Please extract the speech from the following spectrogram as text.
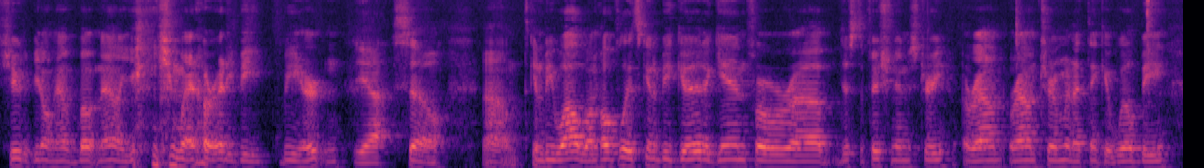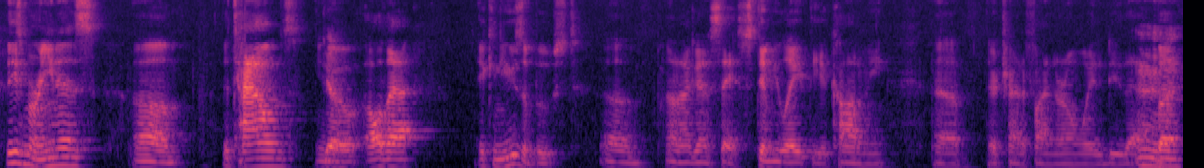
shoot, if you don't have a boat now, you, you might already be, be hurting. Yeah. So um, it's gonna be a wild one. Hopefully, it's gonna be good again for uh, just the fishing industry around around Truman. I think it will be. These marinas, um, the towns, you Yeah. know, all that, it can use a boost. Um, I'm not gonna say stimulate the economy. Uh, they're trying to find their own way to do that. Mhm. But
